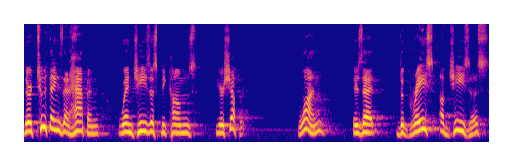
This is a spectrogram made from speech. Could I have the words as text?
there are two things that happen when Jesus becomes your shepherd. One is that the grace of Jesus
